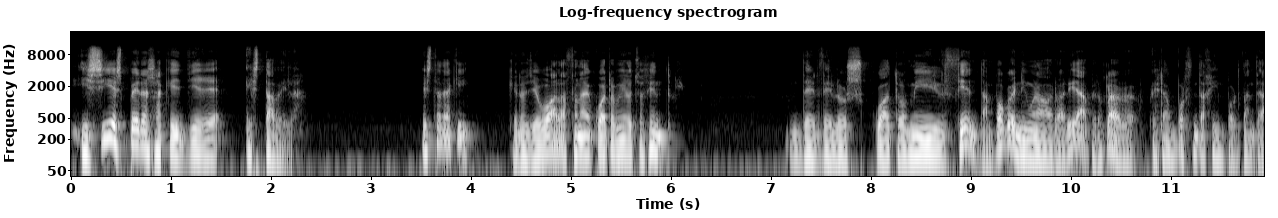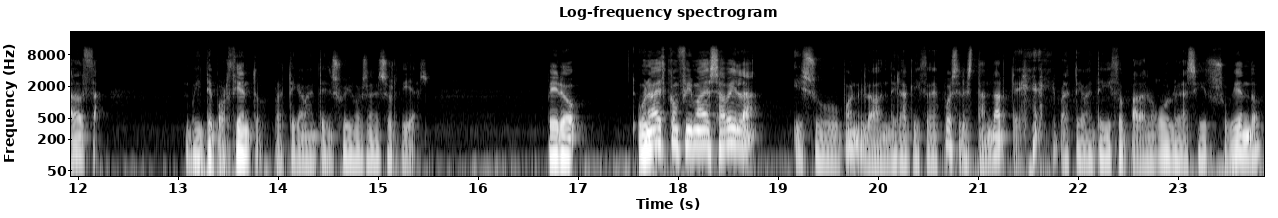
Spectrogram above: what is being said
¿y si esperas a que llegue esta vela? Esta de aquí, que nos llevó a la zona de 4.800. Desde los 4.100, tampoco es ninguna barbaridad, pero claro, era un porcentaje importante al alza. Un 20% prácticamente subimos en esos días. Pero una vez confirmada esa vela, y su, bueno, y la bandera que hizo después, el estandarte, prácticamente hizo para luego volver a seguir subiendo,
